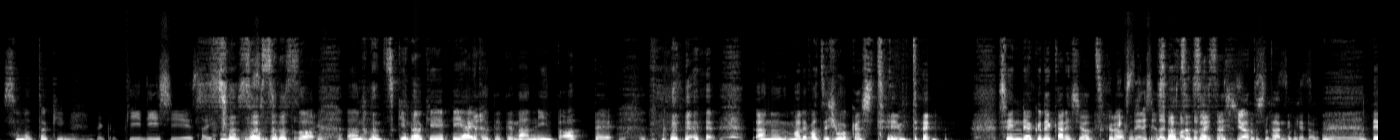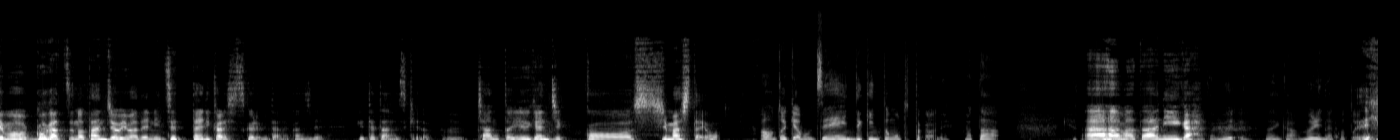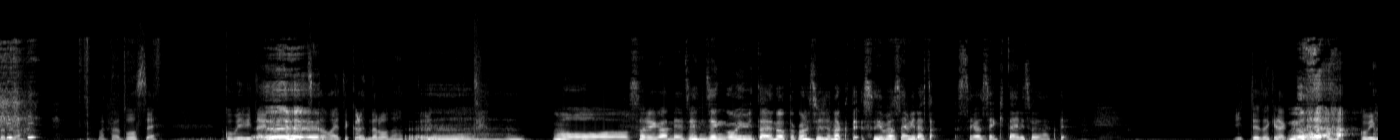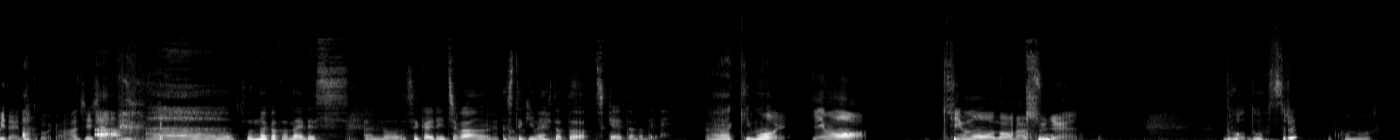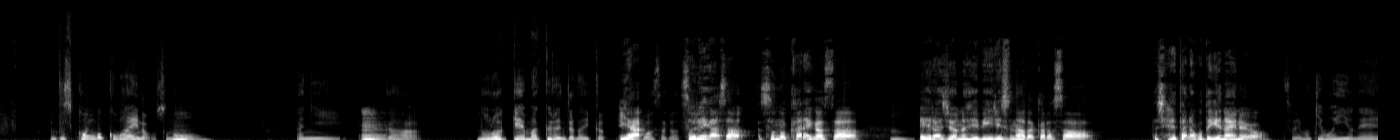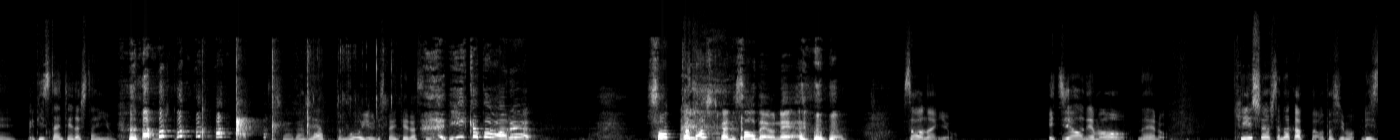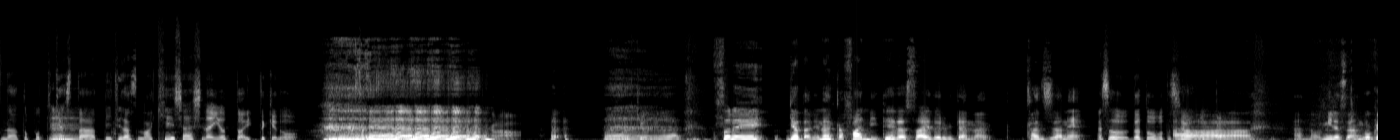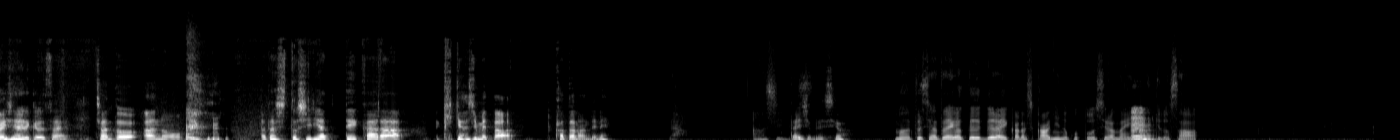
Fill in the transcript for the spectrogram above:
その時に、なんか PDCA サイトそうそうそうそう。のあの、月の KPI 立てて何人と会って、あの、丸抜評価して、みたいな。戦略で彼氏を作ろうとトにまとしようとしたんだけど。でも、5月の誕生日までに絶対に彼氏作るみたいな感じで言ってたんですけど、うん。ちゃんと有言実行しましたよ。あの時はもう全員できんと思っとったからね。またああ、また兄が。なんか無理なこと言っとるわまたどうせゴミみたいな男捕まえてくるんだろうなって思って。もう、それがね、全然ゴミみたいな男の人じゃなくて、すいません、皆さん。すいません、期待にそれなくて。言ってるだけだから、ゴミみたいな男だから安心してる。そんなことないです。あの、世界で一あ番素敵な人と付き合えたので。あー、キモい。キモキモの発言。どう、どうする？この、私今後怖いの。その、うん。兄うん。が、のろけまくるんじゃないかっていう怖さがあって。それがさ、その彼がさ、うん。A ラジオのヘビーリスナーだからさ、私下手なこと言えないのよ。それもキモいよね。リスナーに手出したいんよ。じゃあダメだって思うよ、リスナーに手出すの。言い方悪いそっか、確かにそうだよね。そうなんよ。一応でも、なんやろ。禁止はしてなかった、私も。リスナーとポッドキャスターに手出すのは禁止はしないよとは言ったけど、まさか本当にやったんだから、驚きよね。それ、やだね。なんかファンに手出すアイドルみたいな感じだね。あそうだと私は思ってる。あの、皆さん誤解しないでください。ちゃんと、あの、私と知り合ってから聞き始めた方なんでね。安心。大丈夫ですよ。まあ私は大学ぐらいからしか兄のことを知らないんだけどさ、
